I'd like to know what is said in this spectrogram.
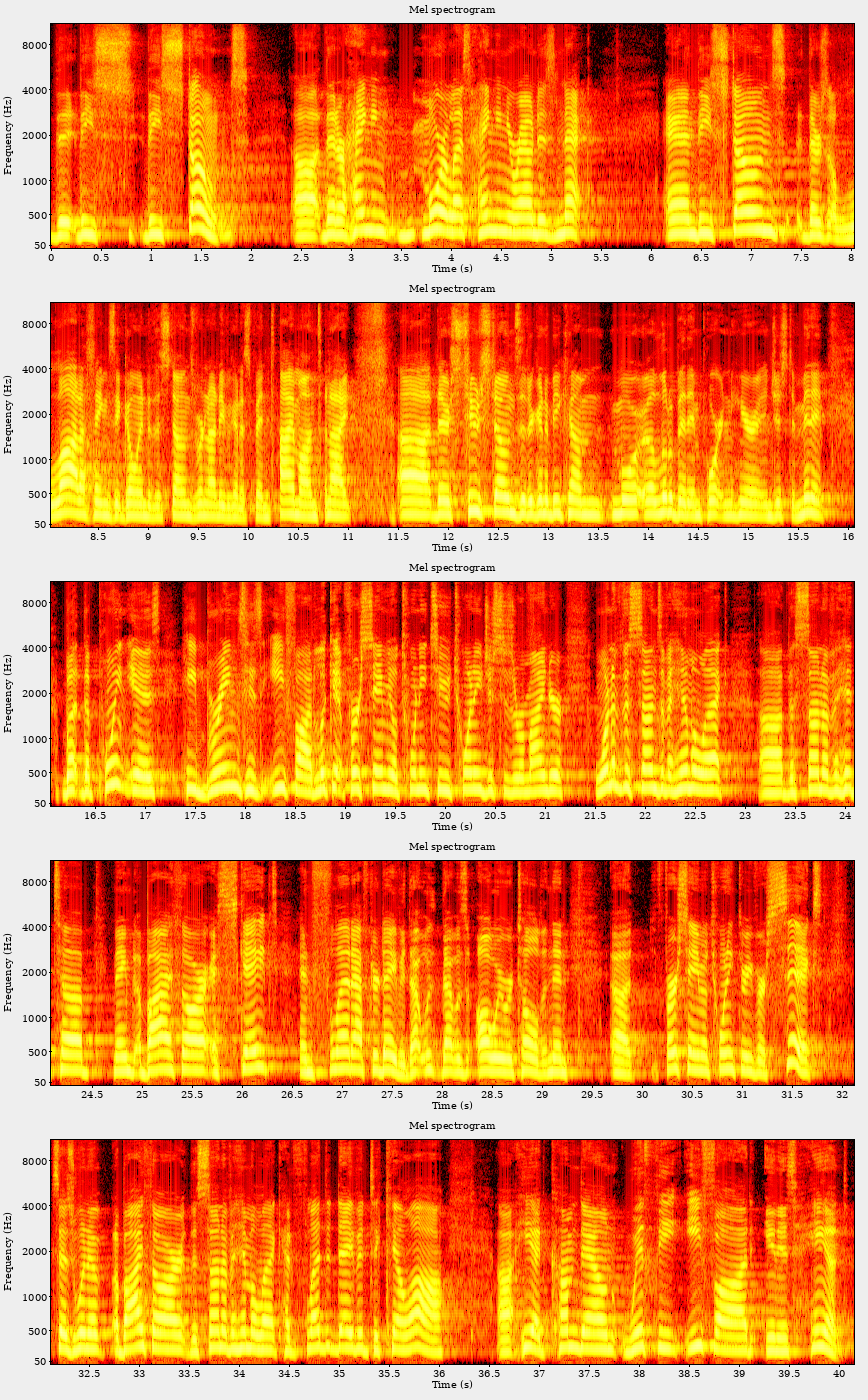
the, these, these stones uh, that are hanging, more or less hanging around his neck. And these stones, there's a lot of things that go into the stones we're not even going to spend time on tonight. Uh, there's two stones that are going to become more, a little bit important here in just a minute. But the point is, he brings his ephod. Look at 1 Samuel 22 20, just as a reminder. One of the sons of Ahimelech, uh, the son of Ahitub, named Abiathar, escaped and fled after David. That was, that was all we were told. And then uh, 1 Samuel 23, verse 6 says, When Abiathar, the son of Ahimelech, had fled to David to Keilah, uh, he had come down with the ephod in his hand.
